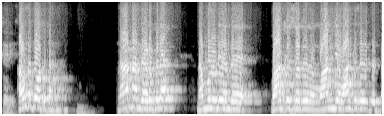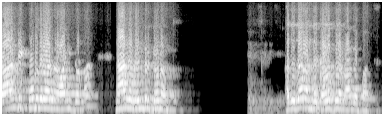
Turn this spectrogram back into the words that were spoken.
சரி அவங்க தோத்துட்டாங்க. நாம அந்த இடத்துல நம்மளுடைய அந்த வாக்கு சதவீதம் வாங்கிய வாக்கு சதவீதத்தை தாண்டி கூடுதலாக வாங்கிட்டோம்னா நாங்க வென்றுட்டோம் சரி சரி சரி. அதுதான் அந்த களத்துல நாங்க பார்த்தோம்.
